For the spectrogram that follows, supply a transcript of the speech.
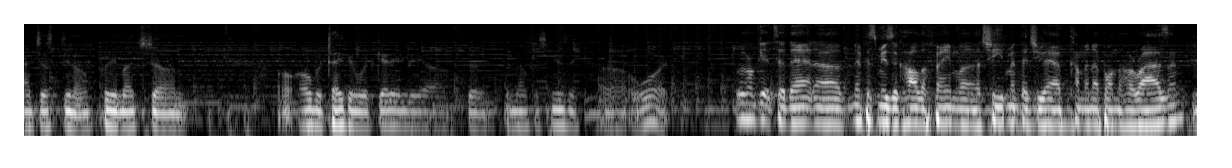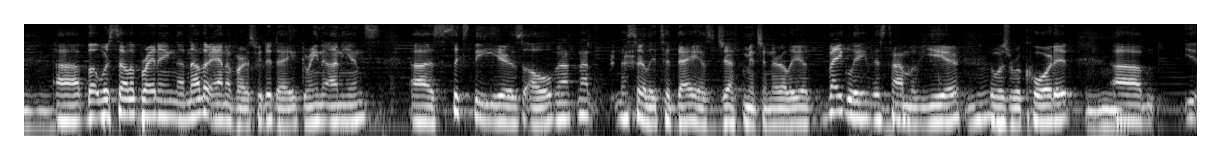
I'm just, you know, pretty much um, overtaken with getting the, uh, the, the Memphis Music uh, Award. We're gonna get to that uh, Memphis Music Hall of Fame uh, achievement that you have coming up on the horizon. Uh, but we're celebrating another anniversary today. Green Onions, uh, 60 years old. Not, not necessarily today, as Jeff mentioned earlier. Vaguely this time of year, it was recorded. Um, you,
